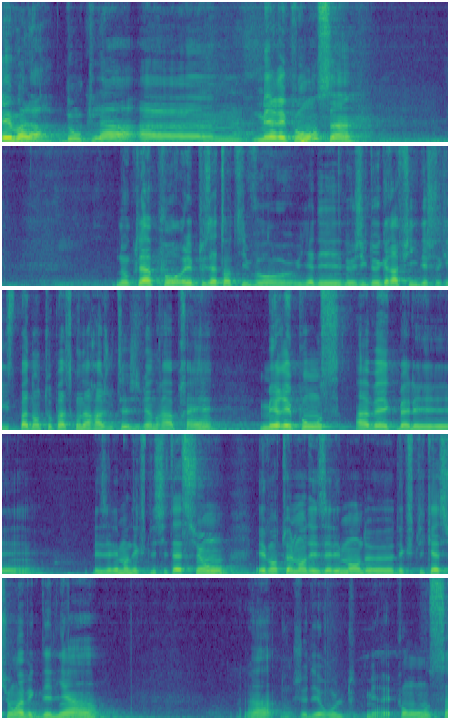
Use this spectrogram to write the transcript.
Et voilà, donc là, euh, mes réponses. Donc là, pour les plus attentifs, il y a des logiques de graphique, des choses qui n'existent pas dans Topaz qu'on a rajoutées, j'y viendrai après. Mes réponses avec bah, les, éléments d'explicitation, éventuellement des éléments d'explication avec des liens. Voilà, je déroule toutes mes réponses.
